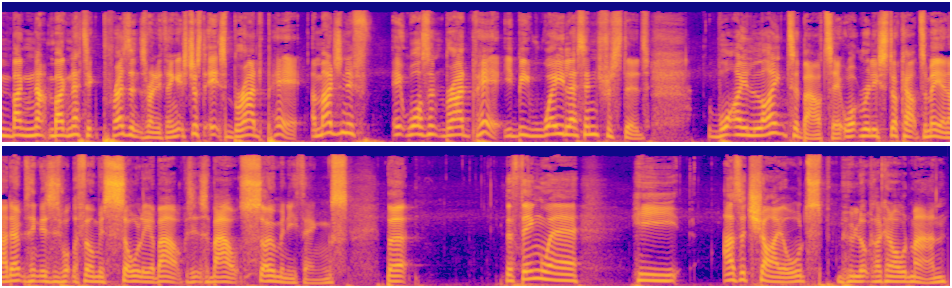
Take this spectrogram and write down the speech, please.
magnetic presence or anything. It's just it's Brad Pitt. Imagine if it wasn't Brad Pitt, you'd be way less interested. What I liked about it, what really stuck out to me, and I don't think this is what the film is solely about because it's about so many things, but the thing where he, as a child who looks like an old man,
